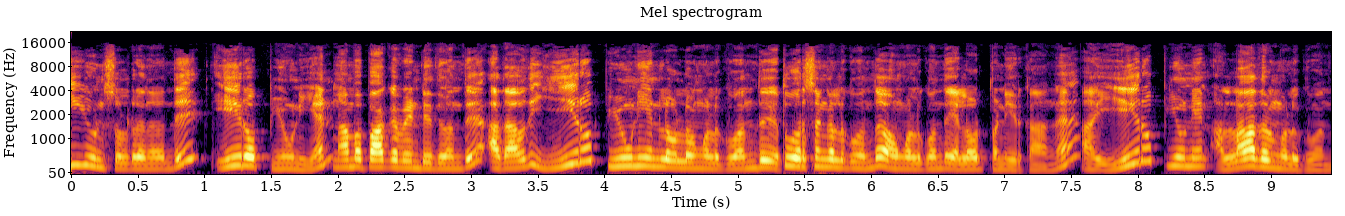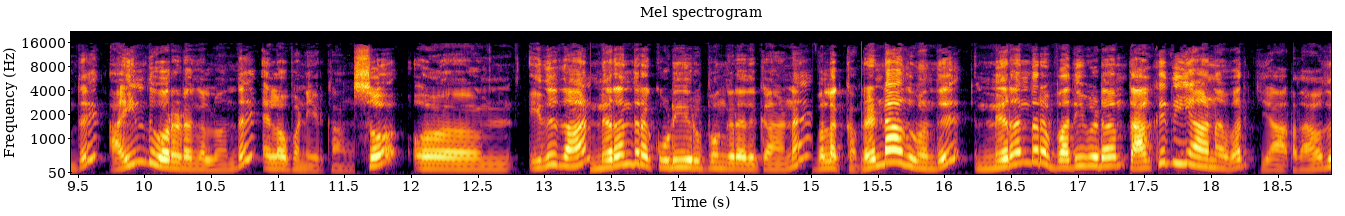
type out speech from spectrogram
இயூன்னு சொல்றது வந்து ஈரோப் யூனியன் நம்ம பார்க்க வேண்டியது வந்து அதாவது ஈரோப் யூனியன்ல உள்ளவங்களுக்கு வந்து பத்து வருஷங்களுக்கு வந்து அவங்களுக்கு வந்து அலோட் பண்ணியிருக்காங்க. ஈரோப் யூனியன் அல்லாதவங்களுக்கு வந்து ஐந்து வருடங்கள் வந்து அலோவ் பண்ணியிருக்காங்க. ஸோ இதுதான் நிரந்தர குடியிருப்புங்கிறதுக்கான விளக்கம். ரெண்டாவது வந்து நிரந்தர வதிவிடம் தகுதியானவர் யார்? அதாவது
